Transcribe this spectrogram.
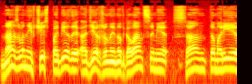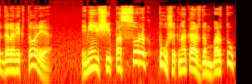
названный в честь победы, одержанной над голландцами Санта-Мария де ла Виктория, имеющий по 40 пушек на каждом борту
